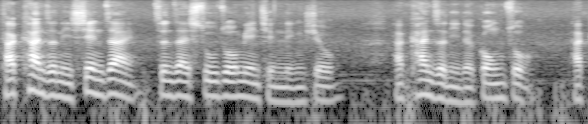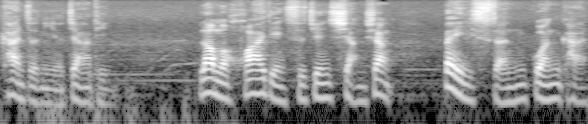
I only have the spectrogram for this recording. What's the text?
他看着你现在正在书桌面前灵修，他看着你的工作，他看着你的家庭。让我们花一点时间想象，被神观看，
